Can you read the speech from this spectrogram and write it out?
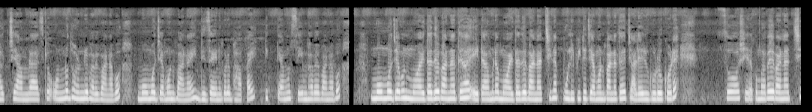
হচ্ছে আমরা আজকে অন্য ধরনেরভাবে বানাবো। মোমো যেমন বানাই, ডিজাইন করে ভাপাই, ঠিক তেমন সেমভাবে বানাবো। মোমো যেমন ময়দা দিয়ে বানাতে হয়, এটা আমরা ময়দা দিয়ে বানাচ্ছি না পুলি পিঠে যেমন বানাতে হয়, চালের গুঁড়ো করে। তো সেরকমভাবেই বানাচ্ছি।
